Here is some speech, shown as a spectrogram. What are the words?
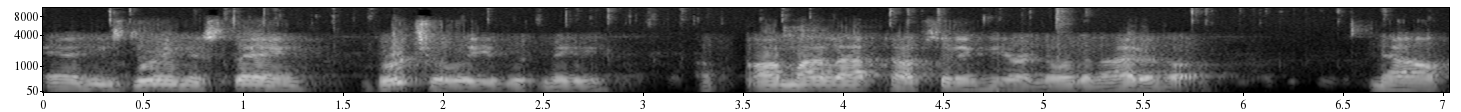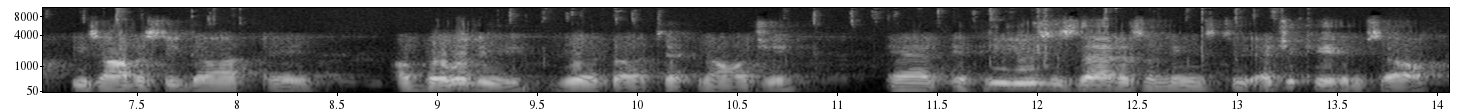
and he's doing his thing virtually with me on my laptop sitting here in northern Idaho. Now, he's obviously got a ability with uh, technology, and if he uses that as a means to educate himself,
